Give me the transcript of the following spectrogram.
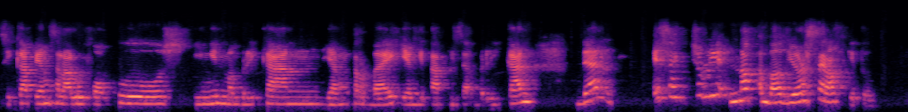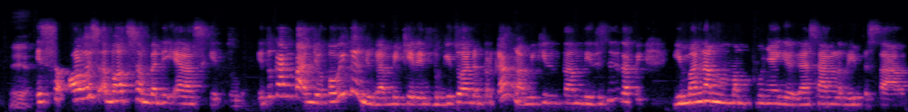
sikap yang selalu fokus, ingin memberikan yang terbaik yang kita bisa berikan dan it's actually not about yourself gitu. Yeah. It's always about somebody else gitu. Itu kan Pak Jokowi kan juga mikirin begitu ada berkah nggak mikirin tentang diri sendiri tapi gimana mempunyai gagasan lebih besar.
